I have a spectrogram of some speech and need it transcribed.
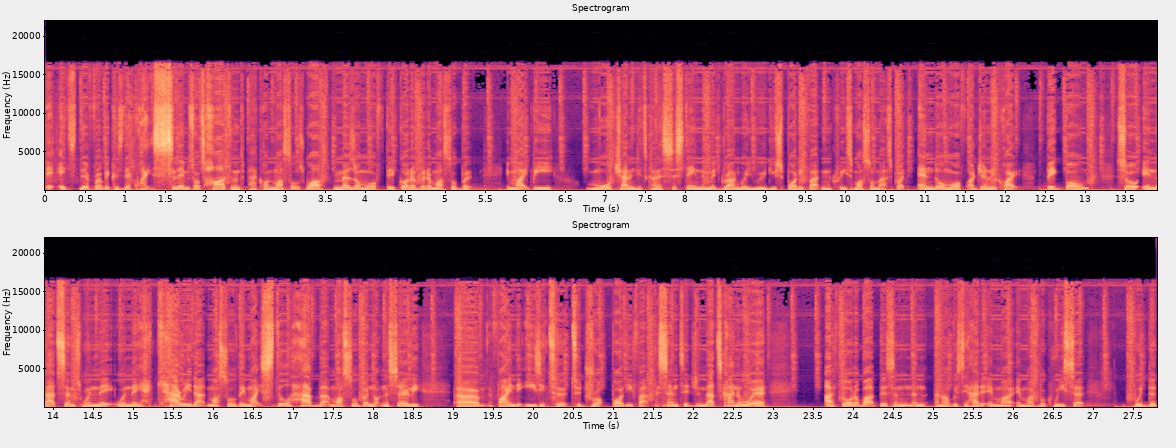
it's different because they're quite slim, so it's hard for them to pack on muscles. While mesomorph, they've got a bit of muscle, but it might be more challenging to kind of sustain the mid-ground where you reduce body fat and increase muscle mass. But endomorph are generally quite big boned. So in that sense, when they when they carry that muscle, they might still have that muscle, but not necessarily um, find it easy to, to drop body fat percentage. And that's kind of where I thought about this and, and, and obviously had it in my in my book Reset with the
